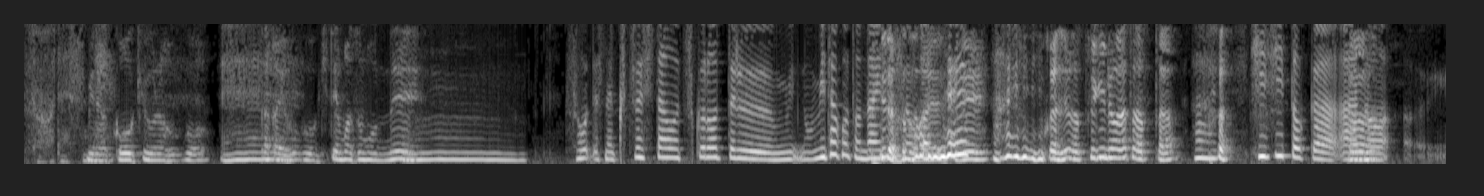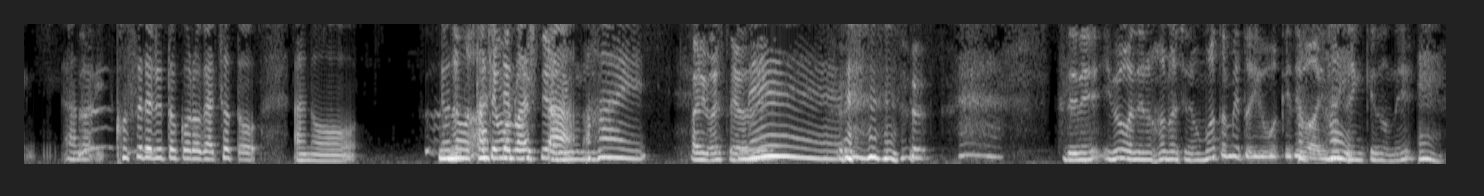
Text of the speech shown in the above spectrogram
そうですね。みんな高級な服を、えー高い服を着てますもんね。んそうですね。靴下を繕ってるの見たことないですもなんいね。ねはい。昔は次の当たった、はい。肘とか、あの、あの、擦れるところがちょっと、あの、布を足してました。しはい。ありましたよね。ねえ。でね、今までの話のまとめというわけではありませんけどね、ええ。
